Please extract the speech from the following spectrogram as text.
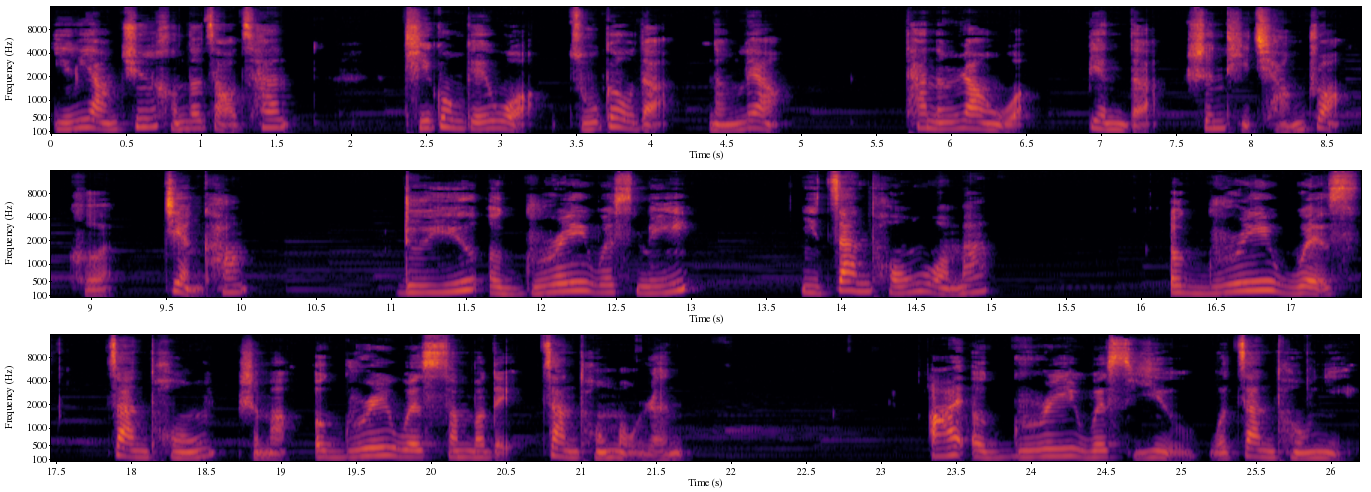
营养均衡的早餐提供给我足够的能量。 它能让我变得身体强壮和健康。Do you agree with me？你赞同我吗？Agree with 赞同什么？Agree with somebody 赞同某人。I agree with you，我赞同你。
